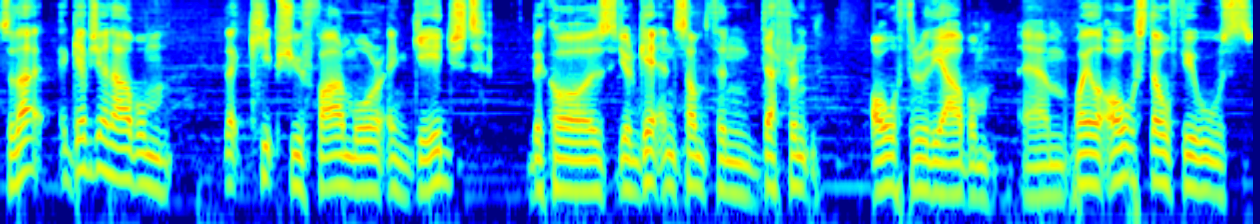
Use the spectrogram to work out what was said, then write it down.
So that it gives you an album that keeps you far more engaged because you're getting something different all through the album, um, while it all still feels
